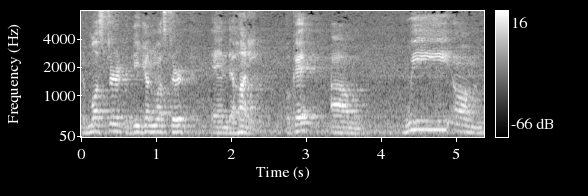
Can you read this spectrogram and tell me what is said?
the mustard, the Dijon mustard, and the honey, okay? We um,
